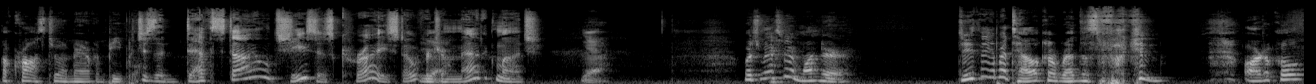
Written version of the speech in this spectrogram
across to American people. Which is a death style? Jesus Christ, over Yeah. dramatic much. Yeah. Which makes me wonder do you think Metallica read this fucking article?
